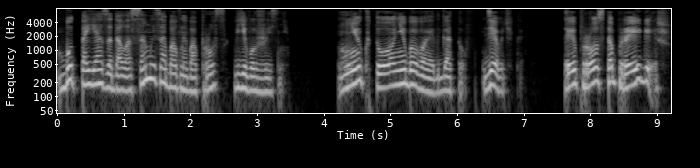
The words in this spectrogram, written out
будто я задала самый забавный вопрос в его жизни. «Никто не бывает готов, девочка. Ты просто прыгаешь,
